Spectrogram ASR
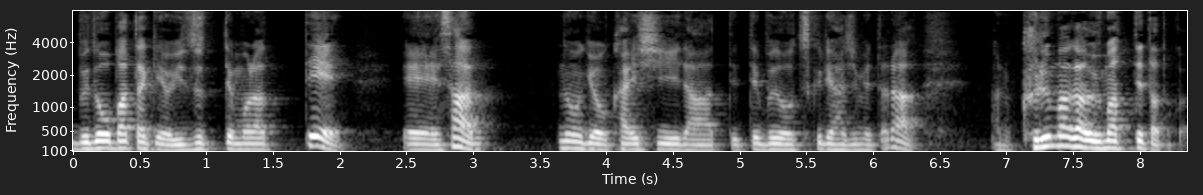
ブドウ畑を譲ってもらって、えー、さあ農業開始だって言ってブドウを作り始めたらあの車が埋まってたとか。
